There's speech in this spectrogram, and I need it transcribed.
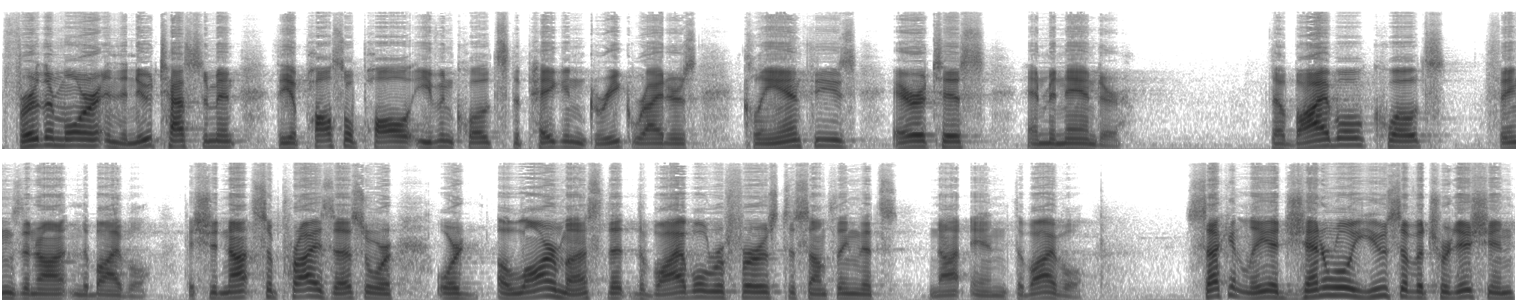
Furthermore, in the New Testament, the Apostle Paul even quotes the pagan Greek writers Cleanthes, Aratus, and Menander. The Bible quotes things that are not in the Bible. It should not surprise us or, or alarm us that the Bible refers to something that's not in the Bible. Secondly, a general use of a tradition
